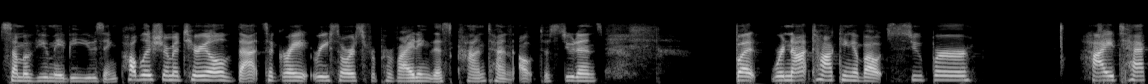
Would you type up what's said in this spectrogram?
Some of you may be using publisher material. That's a great resource for providing this content out to students. But we're not talking about super high-tech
